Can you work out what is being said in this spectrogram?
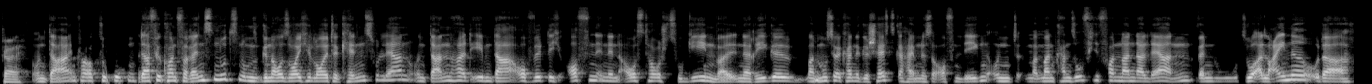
Geil. Und da einfach auch zu gucken, dafür Konferenzen nutzen, um genau solche Leute kennenzulernen und dann halt eben da auch wirklich offen in den Austausch zu gehen, weil in der Regel, man muss ja keine Geschäftsgeheimnisse offenlegen und man, man kann so viel voneinander lernen, wenn du so alleine oder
